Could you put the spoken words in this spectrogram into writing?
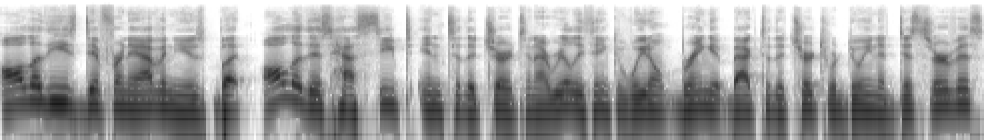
all of these different avenues, but all of this has seeped into the church. And I really think if we don't bring it back to the church, we're doing a disservice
